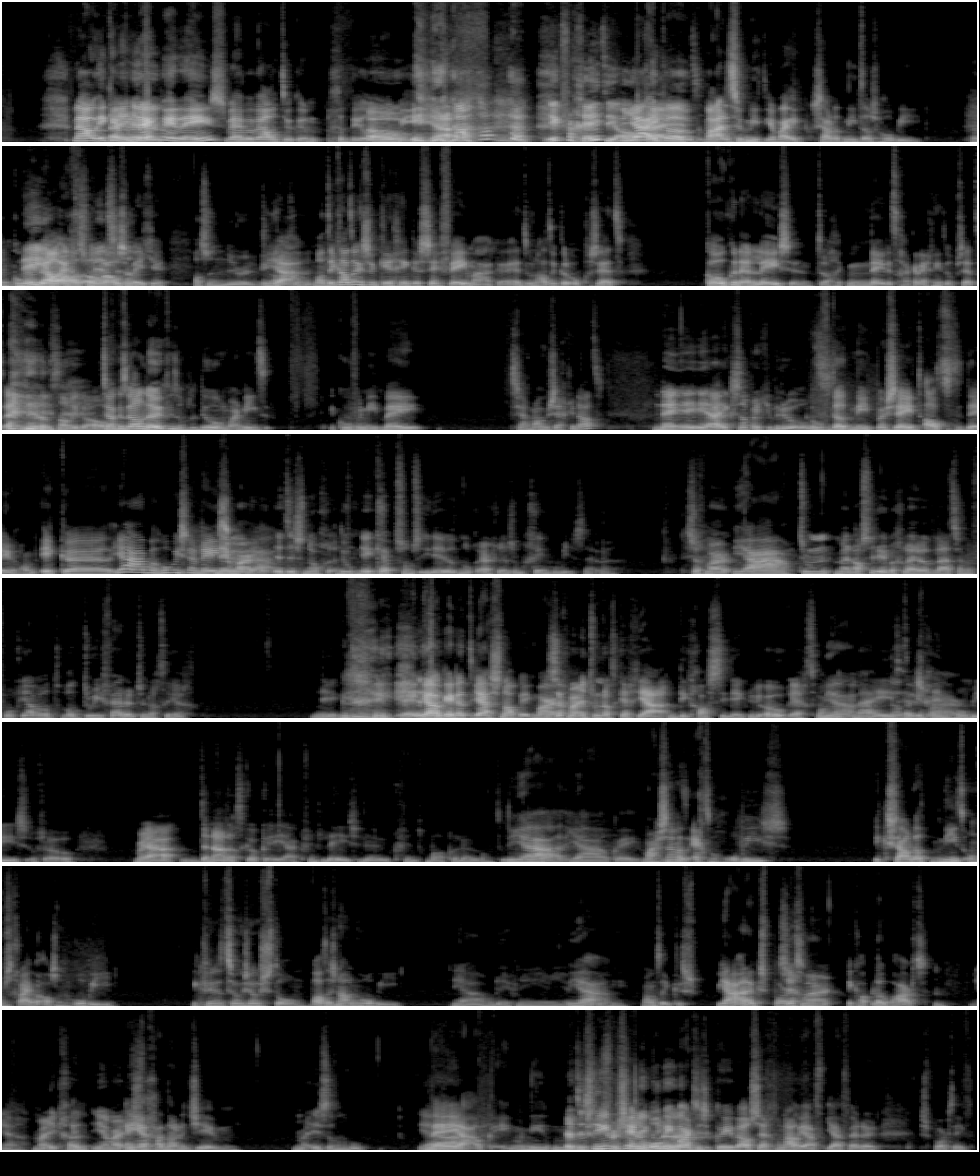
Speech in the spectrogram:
Nou, ik heb bedenk hebben- me ineens, we hebben wel natuurlijk een gedeelde Oh, hobby. ja. Ik vergeet die altijd. ja, ik ook. Maar dat is ook niet, ja, maar ik zou dat niet als hobby. Dan kom Nee, je wel echt als ook wel een dan- beetje... Als een nerd. Ja, achter. want ik had eens een keer ging ik een cv maken. En toen had ik erop gezet koken en lezen. Toen dacht ik, nee, dat ga ik er echt niet op zetten. Nee, dat snap ik al. Terwijl ik het wel leuk vind om te doen, maar niet... Ik hoef er niet mee... Zeg maar, hoe zeg je dat? Nee, ja, ik snap wat je bedoelt. hoef dat niet per se altijd te delen van... Ik, eh, ja, mijn hobby's zijn lezen. Nee, maar ja. het is nog... ik Ik, heb soms het idee dat het nog erger is om geen hobby's te hebben. Zeg maar, Ja, toen mijn afstudeerbegeleider dat laatst aan me vroeg... Ja, wat, wat doe je verder? Toen dacht ik echt... Niks. het- ja oké, dat ja, snap ik. Maar Zeg maar, en toen dacht ik echt, ja, die gast die denkt nu ook echt van, Ja, meid, heb je geen hobby's of zo? Maar ja, daarna dacht ik, oké, ja, ik vind lezen leuk, ik vind bakken leuk om te doen. ja, ja oké. Maar zijn dat echt hobby's? Ik zou dat niet omschrijven als een hobby. Ik vind het sowieso stom. Wat is nou een hobby? Ja, hoe definieer je Ja. hobby? Want ik, ja, ik sport. Zeg maar, Ik loop hard. ja, maar ik ga, En- ja, maar En jij gaat naar de gym. maar is dat een hobby? Nee, ja, oké. maar niet, Het is niet per se een hobby, maar het is, kun je wel zeggen van nou ja, ja verder sport ik.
